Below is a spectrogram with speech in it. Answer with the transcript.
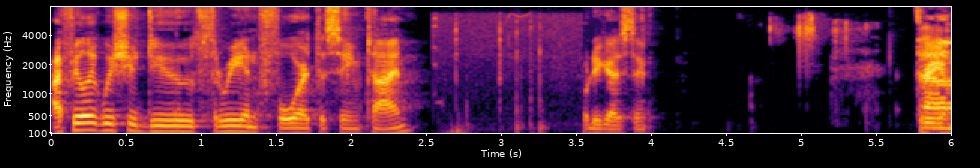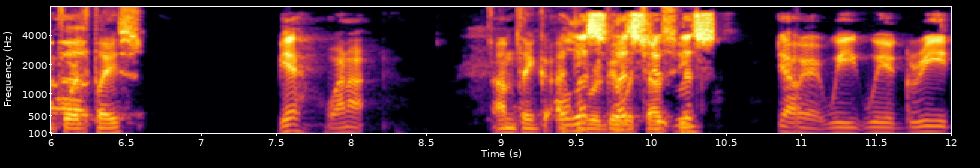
I feel like we should do three and four at the same time. What do you guys think? Three uh, and fourth place? Yeah, why not? I'm think well, I think we're good with Chelsea. yeah, okay. We we agreed.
